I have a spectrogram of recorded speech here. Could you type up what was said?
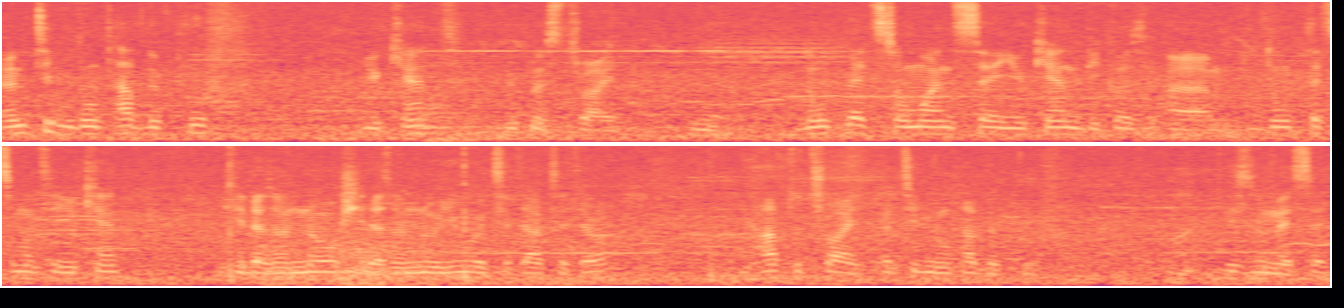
Until you don't have the proof you can't, you must try. Don't let someone say you can't because um, don't let someone say you can't if he doesn't know, she doesn't know you, etc. etc. You have to try until you don't have the proof. This is the message.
